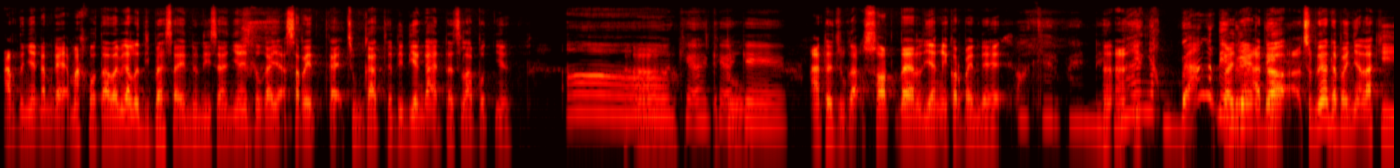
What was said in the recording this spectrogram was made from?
artinya kan kayak mahkota, tapi kalau di bahasa Indonesianya itu kayak serit, kayak jungkat. Jadi dia nggak ada selaputnya. Oh, oke oke oke. Ada juga shorttail yang ekor pendek. Ekor pendek. Heeh, it- Banyak banget ya Banyak berarti. ada sebenarnya ada banyak lagi.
